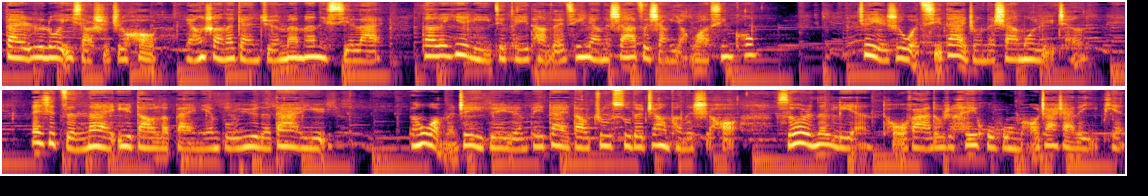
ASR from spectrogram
待日落一小时之后，凉爽的感觉慢慢的袭来，到了夜里就可以躺在清凉的沙子上仰望星空。这也是我期待中的沙漠旅程，但是怎奈遇到了百年不遇的大雨。等我们这一队人被带到住宿的帐篷的时候，所有人的脸、头发都是黑乎乎、毛扎扎的一片，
